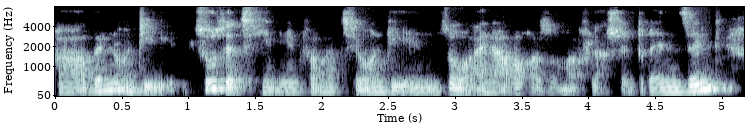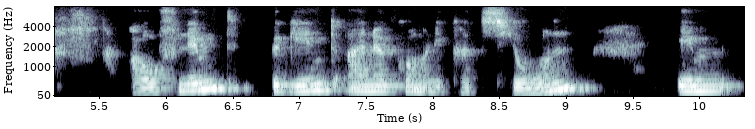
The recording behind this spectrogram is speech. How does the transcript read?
Farben und die zusätzlichen Informationen, die in so einer Aurasoma-Flasche drin sind, aufnimmt, beginnt eine Kommunikation im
